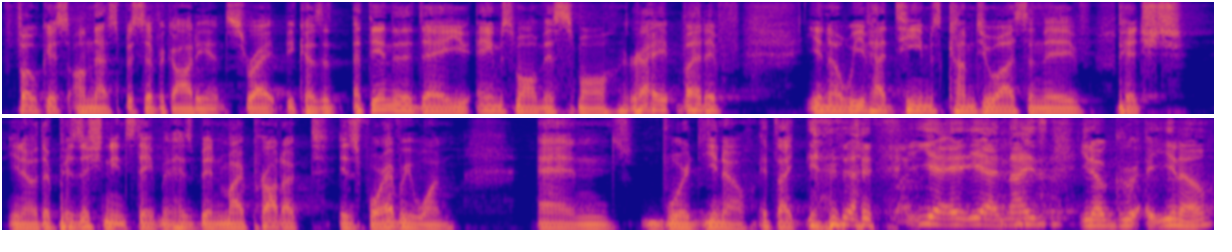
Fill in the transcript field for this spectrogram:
focus on that specific audience, right? Because at, the end of the day, you aim small, miss small, right? But if, you know, we've had teams come to us and they've pitched, you know, their positioning statement has been, my product is for everyone. And we're, you know, it's like, yeah, yeah, nice, you know, gr- you know,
